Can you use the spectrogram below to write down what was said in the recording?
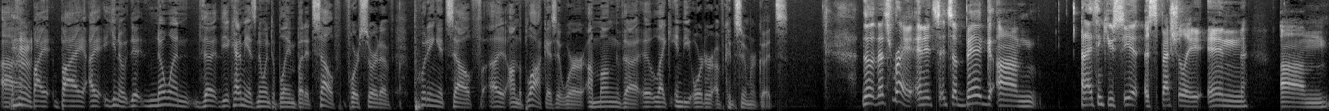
uh, by by I you know no one the the academy has no one to blame but itself for sort of putting itself uh, on the block as it were among the uh, like in the order of consumer goods. No, that's right, and it's it's a big, um, and I think you see it especially in um,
